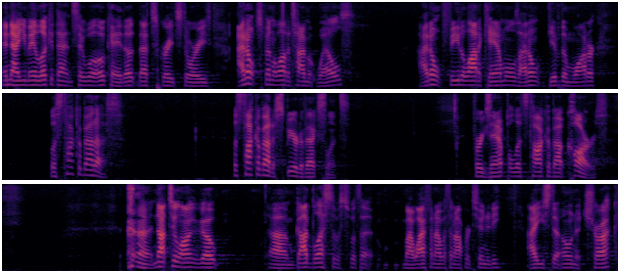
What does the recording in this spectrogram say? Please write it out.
And now you may look at that and say, well, okay, th- that's great stories. I don't spend a lot of time at wells. I don't feed a lot of camels. I don't give them water. Let's talk about us. Let's talk about a spirit of excellence. For example, let's talk about cars. Not too long ago, um, God blessed us with a, my wife and I with an opportunity. I used to own a truck,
